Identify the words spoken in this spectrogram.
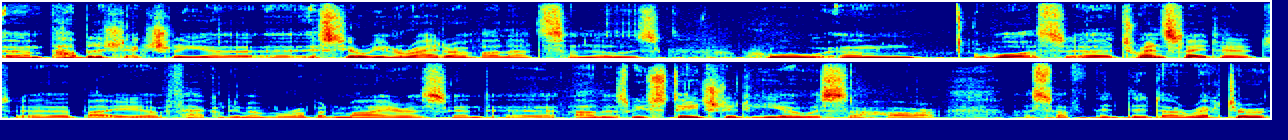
um, published actually a, a, Syrian writer, Walad Sanuz, who um, was uh, translated uh, by a faculty member Robert Myers and uh, others. We staged it here with Sahar Assaf, the, the, director,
